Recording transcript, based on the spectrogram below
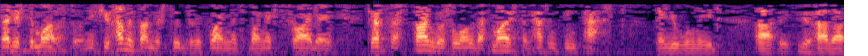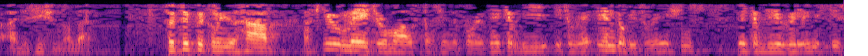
That is the milestone. If you haven't understood the requirements by next Friday, just as time goes along, that milestone hasn't been passed, then you will need, uh, you have a, a decision on that. So typically you have a few major milestones in the project. They can be end of iterations, they can be releases,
